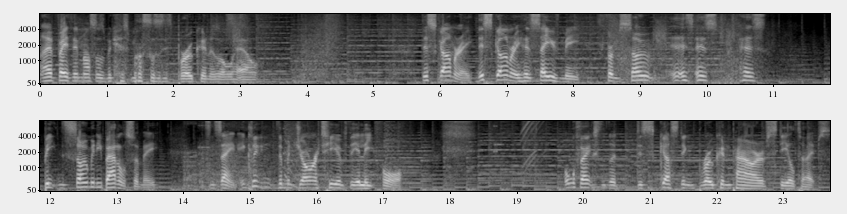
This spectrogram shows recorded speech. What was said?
I have faith in Muscles because Muscles is broken as all hell. This Skarmory, this Skarmory has saved me from so has has has beaten so many battles for me. It's insane, including the majority of the Elite Four. All thanks to the disgusting broken power of steel types.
